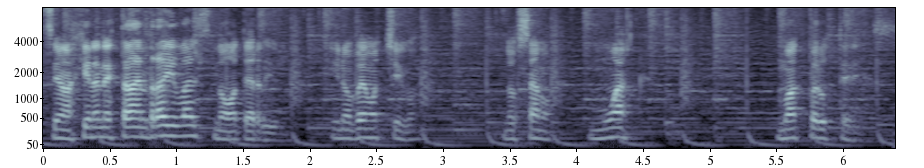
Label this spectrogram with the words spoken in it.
¿Se imaginan estaba en Rivals? No, terrible. Y nos vemos, chicos. Los amo. Muac. Muac para ustedes.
